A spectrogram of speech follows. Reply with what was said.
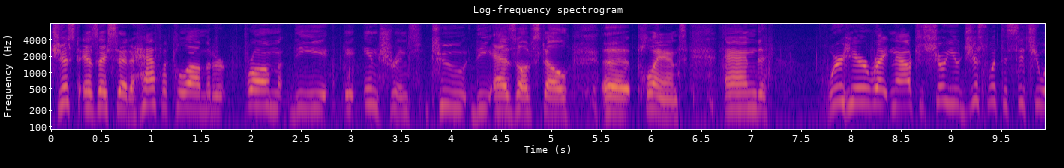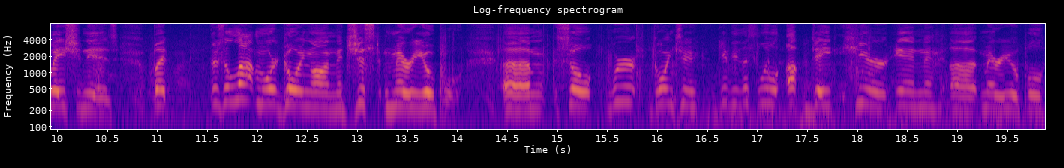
just as I said, a half a kilometer from the entrance to the Azovstal uh, plant. And we're here right now to show you just what the situation is. But there's a lot more going on than just Mariupol. Um, so we're going to give you this little update here in uh, Mariupol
